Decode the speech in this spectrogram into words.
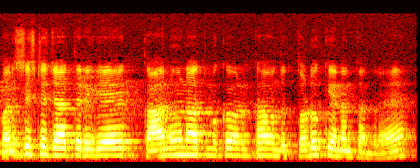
ಪರಿಶಿಷ್ಟ ಜಾತಿಯರಿಗೆ ಕಾನೂನಾತ್ಮಕವಂತಹ ಒಂದು ತೊಡಕು ಏನಂತಂದ್ರೆ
